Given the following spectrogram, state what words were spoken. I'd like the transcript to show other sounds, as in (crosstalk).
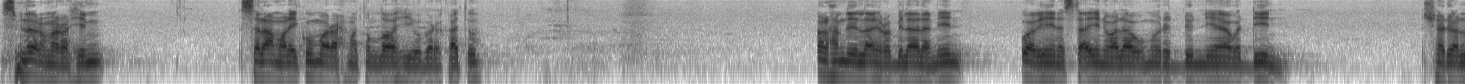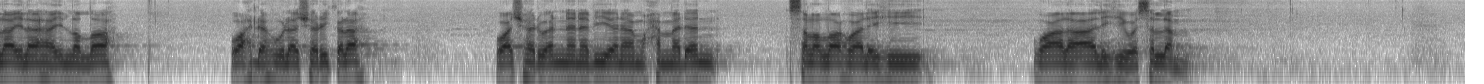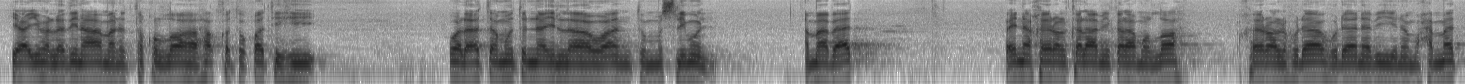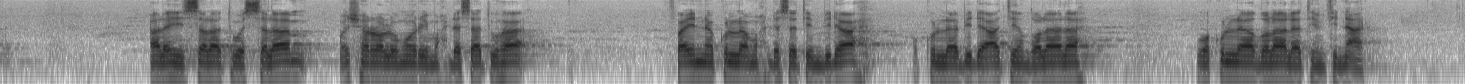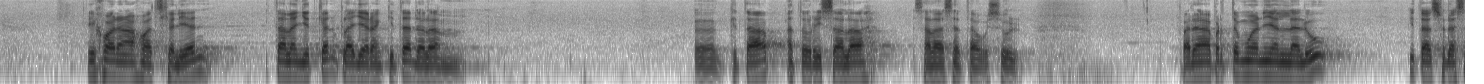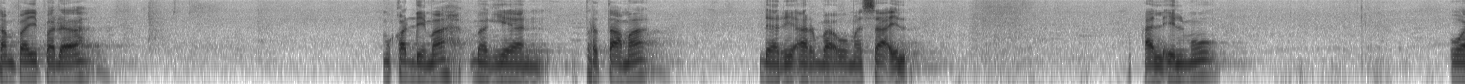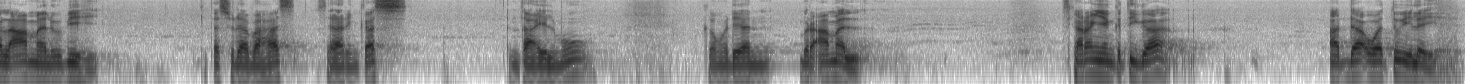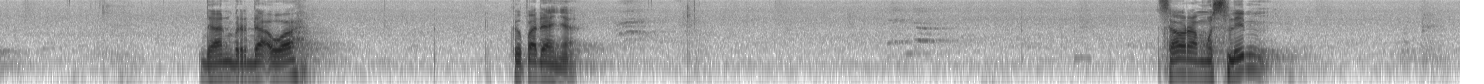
Bismillahirrahmanirrahim. Assalamualaikum warahmatullahi wabarakatuh. Alhamdulillahirabbil alamin wa bihi nasta'in ala umurid dunya waddin. Asyhadu an la ilaha illallah wahdahu la syarikalah wa asyhadu anna nabiyyana Muhammadan sallallahu alaihi wa ala alihi wasallam. يا أيها الذين آمنوا اتقوا الله حق تقاته ولا تموتن إلا وأنتم مسلمون. أما بعد فإن خير الكلام كلام الله خير الهدى هدى نبينا محمد عليه الصلاة والسلام وشر الأمور محدثاتها فإن كل محدثة بدعة وكل بدعة ضلالة وكل ضلالة في النار. Ikhwan dan akhwat sekalian, kita lanjutkan pelajaran kita dalam uh, kitab atau risalah salah satu usul. Pada pertemuan yang lalu kita sudah sampai pada mukaddimah bagian pertama dari arba'u masail. Al-ilmu wal amalu bihi kita sudah bahas secara ringkas tentang ilmu, kemudian beramal. Sekarang yang ketiga, ada waktu ilaih dan berdakwah kepadanya. Seorang muslim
